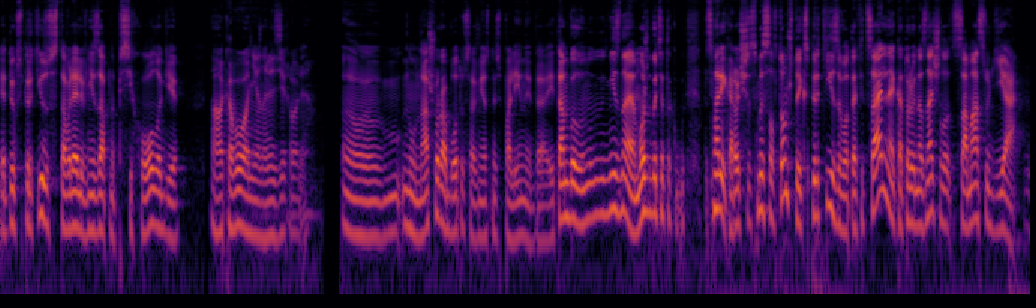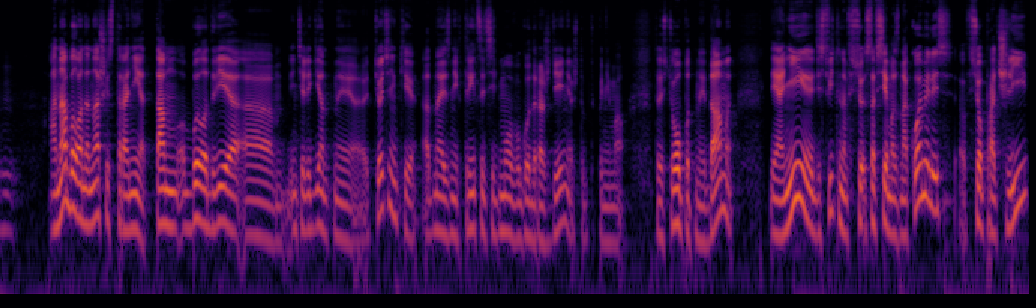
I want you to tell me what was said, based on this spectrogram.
эту экспертизу составляли внезапно психологи. А кого они анализировали? Э, ну, нашу работу совместную с Полиной, да. И там было, ну, не знаю, может быть, это... Смотри, короче, смысл в том, что экспертиза вот официальная, которую назначила сама судья, она была на нашей стороне. Там было две э, интеллигентные тетеньки, одна из них 37-го года рождения, чтобы ты понимал. То есть опытные дамы. И они действительно все, совсем ознакомились, все прочли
